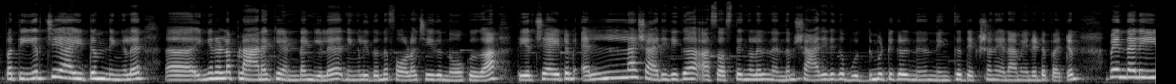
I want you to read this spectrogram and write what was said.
അപ്പോൾ തീർച്ചയായിട്ടും നിങ്ങൾ ഇങ്ങനെയുള്ള പ്ലാനൊക്കെ ഉണ്ടെങ്കിൽ നിങ്ങൾ ഇതൊന്ന് ഫോളോ ചെയ്ത് നോക്കുക. തീർച്ചയായിട്ടും എല്ലാ ശാരീരിക അസ്വസ്ഥങ്ങളിൽ നിന്നും ശാരീരിക ബുദ്ധിമുട്ടുകളിൽ നിന്നും നിങ്ങൾക്ക് രക്ഷ നേടാൻ വേണ്ടിയിട്ട് പറ്റും. അപ്പോൾ എന്തായാലും ഈ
